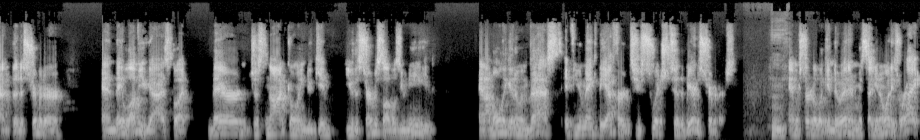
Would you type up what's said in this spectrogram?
at the distributor and they love you guys, but they're just not going to give you the service levels you need. And I'm only going to invest if you make the effort to switch to the beer distributors. Hmm. And we started to look into it and we said, you know what, he's right.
